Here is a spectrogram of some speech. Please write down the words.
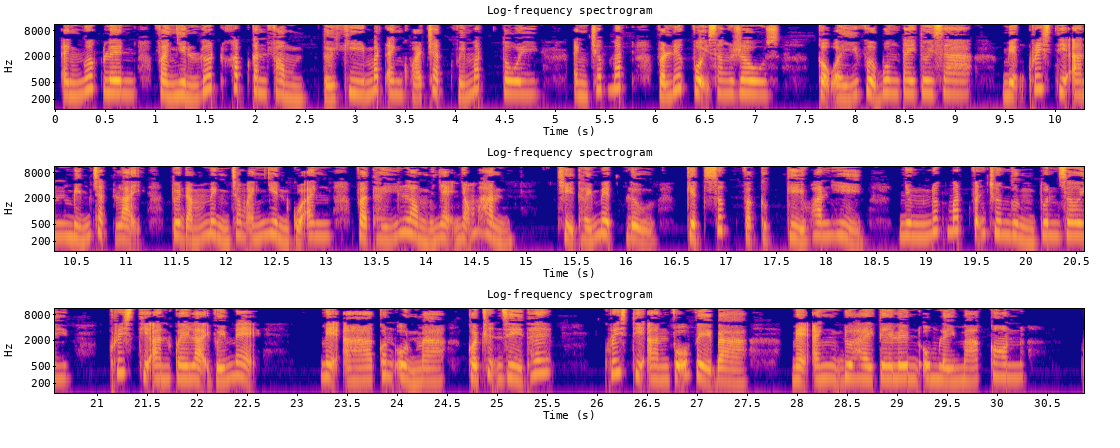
Anh ngước lên và nhìn lướt khắp căn phòng tới khi mắt anh khóa chặt với mắt tôi. Anh chớp mắt và liếc vội sang Rose. Cậu ấy vừa buông tay tôi ra, miệng Christian mím chặt lại, tôi đắm mình trong ánh nhìn của anh và thấy lòng nhẹ nhõm hẳn. Chỉ thấy mệt lử, kiệt sức và cực kỳ hoan hỉ, nhưng nước mắt vẫn chưa ngừng tuôn rơi. Christian quay lại với mẹ. "Mẹ à, con ổn mà, có chuyện gì thế?" Christian vỗ về bà, mẹ anh đưa hai tay lên ôm lấy má con.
